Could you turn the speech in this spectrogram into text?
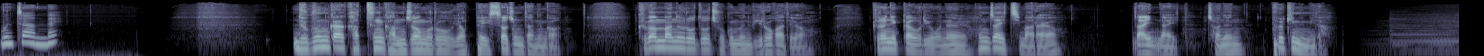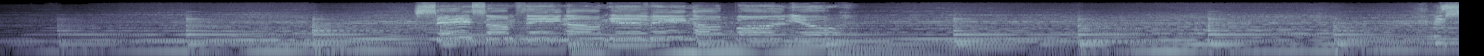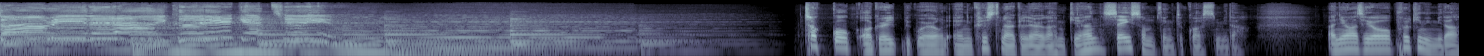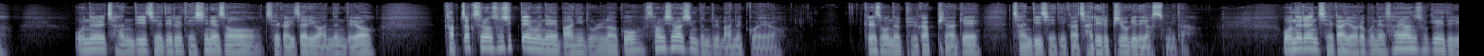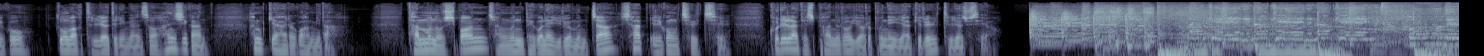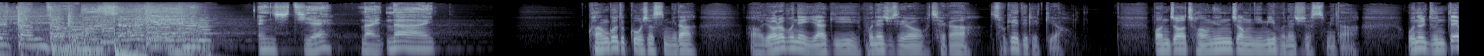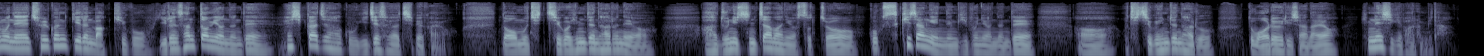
문자 왔네. 누군가 같은 감정으로 옆에 있어준다는 것. 그것만으로도 조금은 위로가 돼요. 그러니까 우리 오늘 혼자 있지 말아요. night night. 저는 폴킴입니다. Say 첫 곡 A Great Big World and 크리스틴 아길레라가 함께한 Say Something 듣고 왔습니다. 안녕하세요. 폴킴입니다. 오늘 잔디 제디를 대신해서 제가 이 자리에 왔는데요. 갑작스러운 소식 때문에 많이 놀라고 상심하신 분들 많을 거예요. 그래서 오늘 불가피하게 잔디 제디가 자리를 비우게 되었습니다. 오늘은 제가 여러분의 사연 소개해드리고 또 음악 들려드리면서 1시간 함께 하려고 합니다. 단문 50원, 장문 100원의 유료 문자 샵 1077 고릴라 게시판으로 여러분의 이야기를 들려주세요. NCT의 Night Night. 광고 듣고 오셨습니다. 어, 여러분의 이야기 보내주세요. 제가 소개해드릴게요. 먼저 정윤정님이 보내주셨습니다. 오늘 눈 때문에 출근길은 막히고 일은 산더미였는데 회식까지 하고 이제서야 집에 가요. 너무 지치고 힘든 하루네요. 아 눈이 진짜 많이 왔었죠. 꼭 스키장에 있는 기분이었는데 어, 지치고 힘든 하루 또 월요일이잖아요. 힘내시기 바랍니다.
